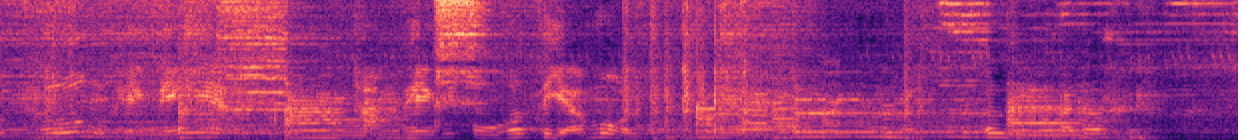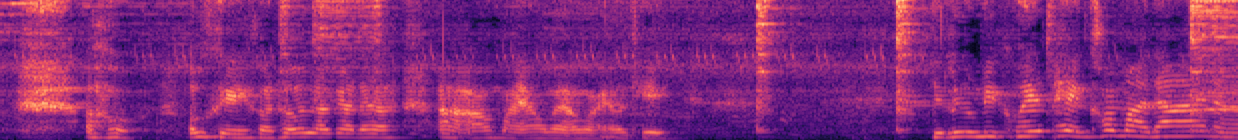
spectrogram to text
ูกทุ่งเพลงนี้ทำเพลงพี่ปูเขาเสียหมด โอเคขอโทษโอเคขอโทษแล้วกันนะะอะเอาใหม่เอาใหม่เอาใหม่โอเค อย่าลืมรีเควสเพลงเข้ามาได้นะ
